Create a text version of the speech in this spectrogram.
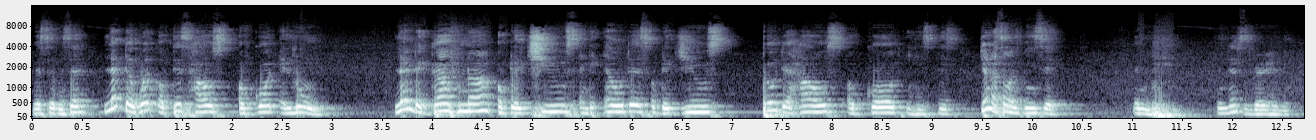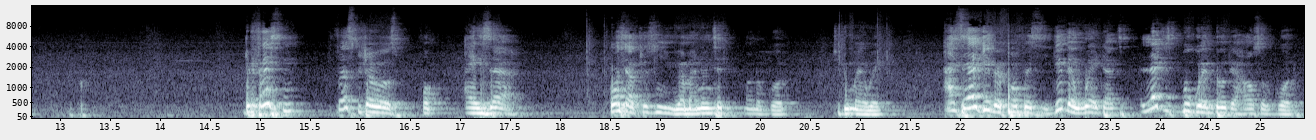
verse 7 said, Let the work of this house of God alone, let the governor of the Jews and the elders of the Jews build the house of God in his place. Do you understand what's being said? And, and this is very heavy. The first, first scripture was from Isaiah. God has chosen you, you are an anointed man of God to do my work. Isaiah gave a prophecy, gave a word that let this people go and build the house of God.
